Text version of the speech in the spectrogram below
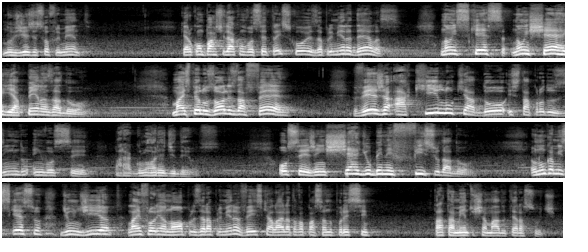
nos dias de sofrimento? Quero compartilhar com você três coisas. A primeira delas, não esqueça, não enxergue apenas a dor, mas pelos olhos da fé, veja aquilo que a dor está produzindo em você para a glória de Deus. Ou seja, enxergue o benefício da dor. Eu nunca me esqueço de um dia lá em Florianópolis, era a primeira vez que a Laila estava passando por esse tratamento chamado Terasute.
